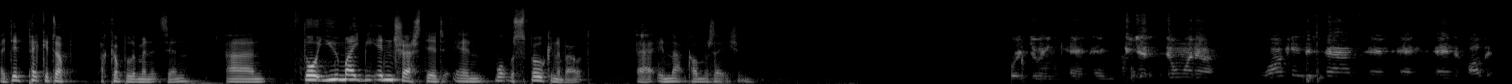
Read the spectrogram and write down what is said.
I did pick it up a couple of minutes in and thought you might be interested in what was spoken about uh, in that conversation. we're doing, and, and we just don't want to walk in this path. And and and, all the,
